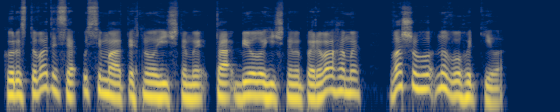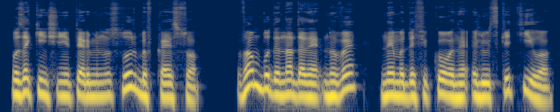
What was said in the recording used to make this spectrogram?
користуватися усіма технологічними та біологічними перевагами вашого нового тіла. По закінченні терміну служби в КСО вам буде надане нове немодифіковане людське тіло,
